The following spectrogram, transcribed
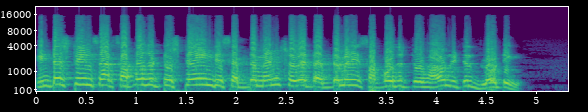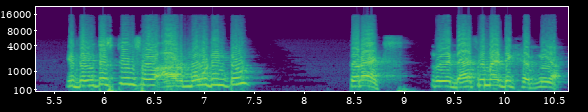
Intestines are supposed to stay in this abdomen so that abdomen is supposed to have little bloating. If the intestines are moved into thorax through a diaphragmatic hernia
